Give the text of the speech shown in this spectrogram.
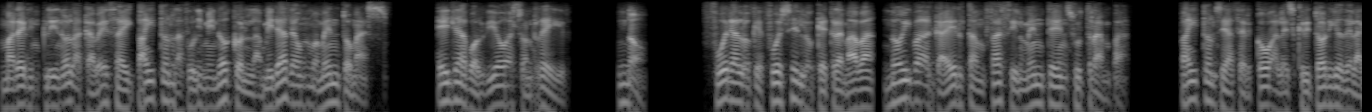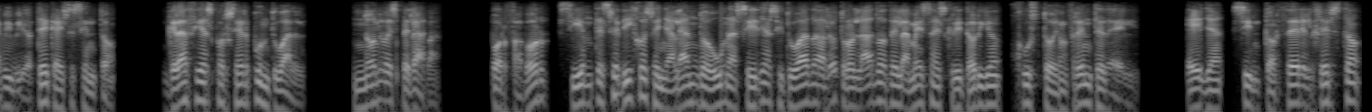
Marek inclinó la cabeza y Python la fulminó con la mirada un momento más. Ella volvió a sonreír. No. Fuera lo que fuese lo que tramaba, no iba a caer tan fácilmente en su trampa. Python se acercó al escritorio de la biblioteca y se sentó. Gracias por ser puntual. No lo esperaba. Por favor, siéntese, dijo señalando una silla situada al otro lado de la mesa escritorio, justo enfrente de él. Ella, sin torcer el gesto,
